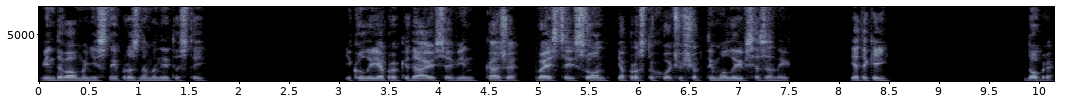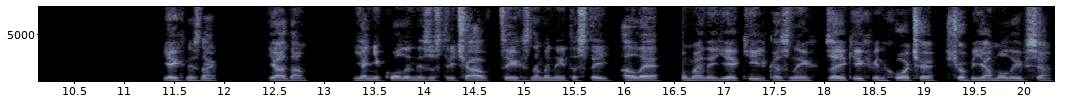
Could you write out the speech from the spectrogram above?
Він давав мені сни про знаменитостей. І коли я прокидаюся, він каже: весь цей сон, я просто хочу, щоб ти молився за них. Я такий. Добре. Я їх не знаю. Я Адам. Я ніколи не зустрічав цих знаменитостей, але у мене є кілька з них, за яких він хоче, щоб я молився.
